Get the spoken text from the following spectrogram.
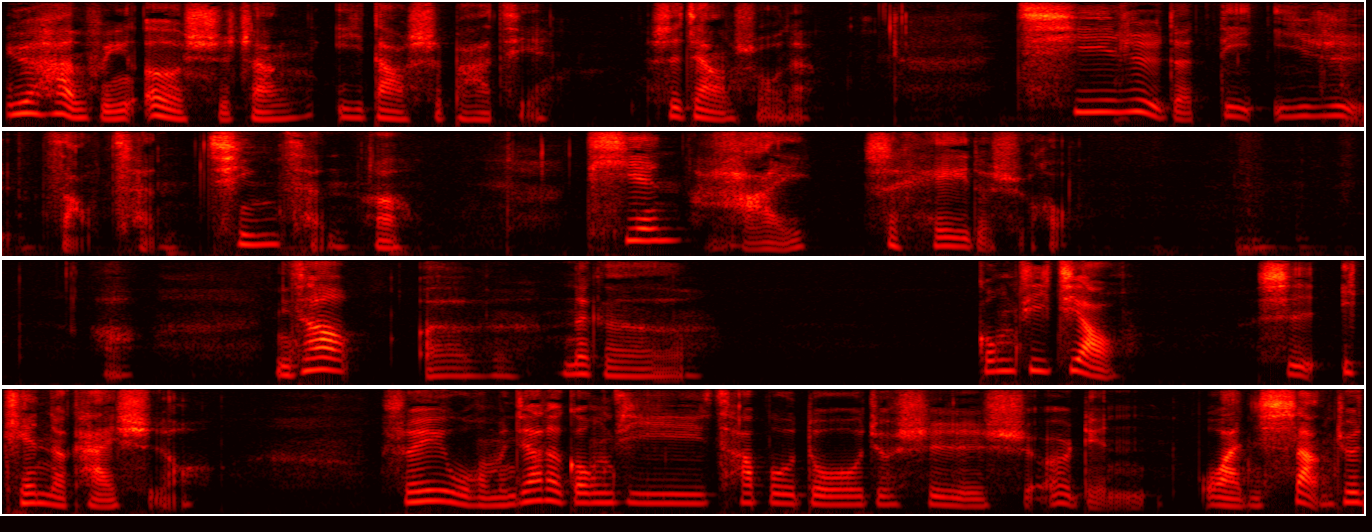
约翰福音二十章一到十八节是这样说的。七日的第一日早晨，清晨啊，天还是黑的时候，啊，你知道呃，那个公鸡叫是一天的开始哦，所以我们家的公鸡差不多就是十二点晚上，就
